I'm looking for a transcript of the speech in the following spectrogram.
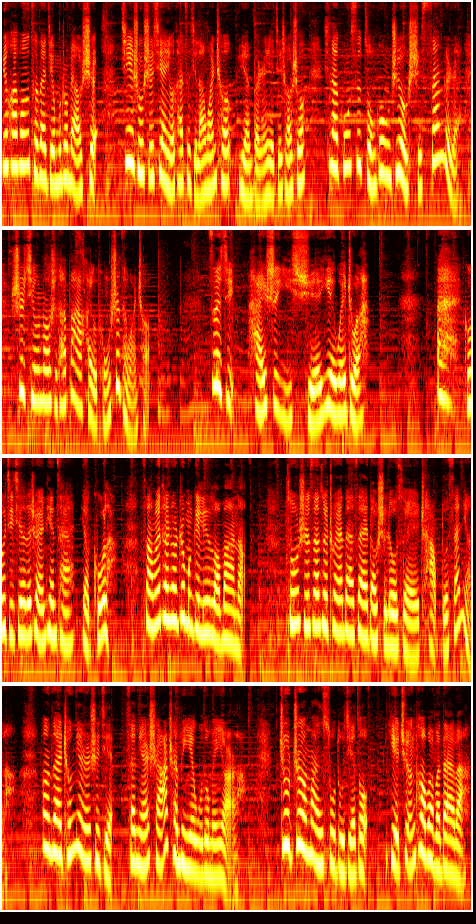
岳华峰曾在节目中表示，技术实现由他自己来完成。预言本人也介绍说，现在公司总共只有十三个人，事情呢是他爸还有同事在完成，自己还是以学业为主啦。哎，估计其他的创业天才要哭了，咋没摊上这么给力的老爸呢？从十三岁创业大赛到十六岁，差不多三年了。放在成年人世界，三年啥产品业务都没影儿了。就这慢速度节奏，也全靠爸爸带吧。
